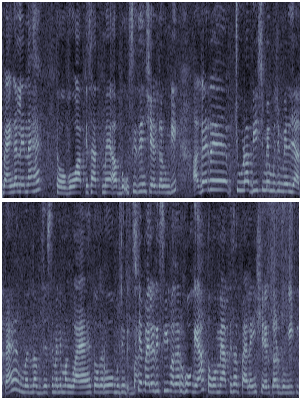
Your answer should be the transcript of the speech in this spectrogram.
बैंगल लेना है। तो वो आपके साथ मैं अब उसी दिन शेयर करूँगी। अगर चूड़ा बीच में मुझे मिल जाता है मतलब जैसे मैंने मंगवाया है तो अगर वो मुझे इसके पहले रिसीव अगर हो गया तो वो मैं आपके साथ पहले ही शेयर कर दूँगी कि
